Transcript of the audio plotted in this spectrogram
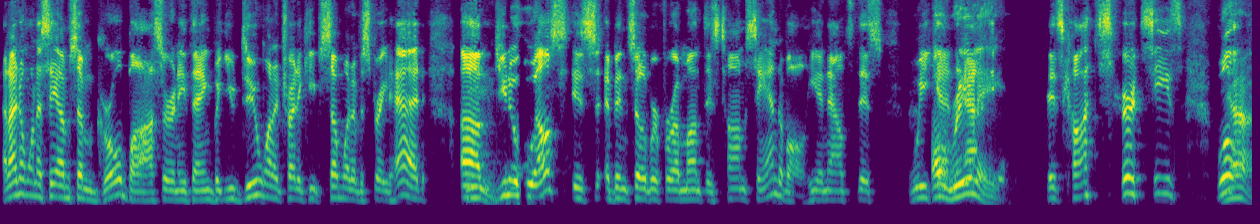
And I don't want to say I'm some girl boss or anything, but you do want to try to keep somewhat of a straight head. Um, Mm. Do you know who else is been sober for a month? Is Tom Sandoval. He announced this weekend. Oh, weekend. really? at His concerts. He's well, yeah.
